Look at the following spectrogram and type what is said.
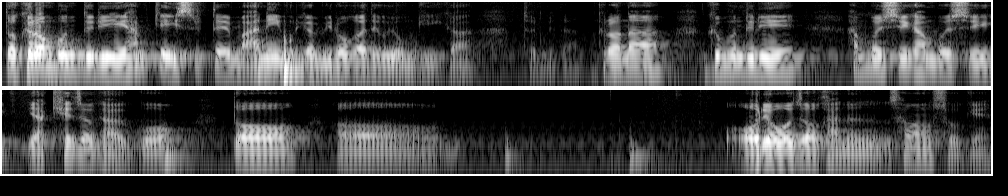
또 그런 분들이 함께 있을 때 많이 우리가 위로가 되고 용기가 됩니다. 그러나 그분들이 한 분씩 한 분씩 약해져 가고 또 어, 어려워져 가는 상황 속에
